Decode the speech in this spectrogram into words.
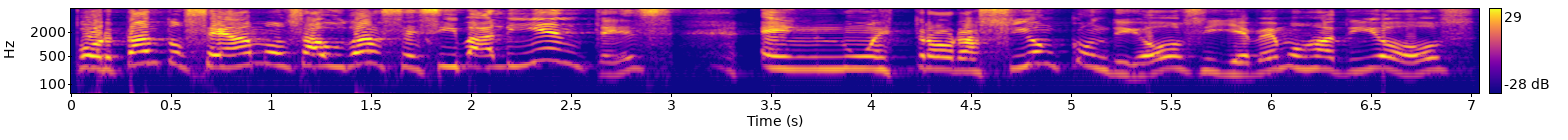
Por tanto, seamos audaces y valientes en nuestra oración con Dios y llevemos a Dios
